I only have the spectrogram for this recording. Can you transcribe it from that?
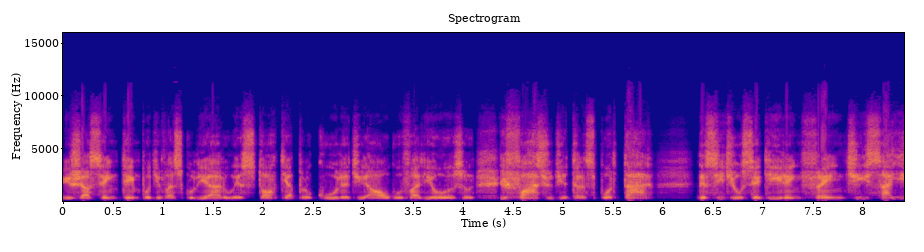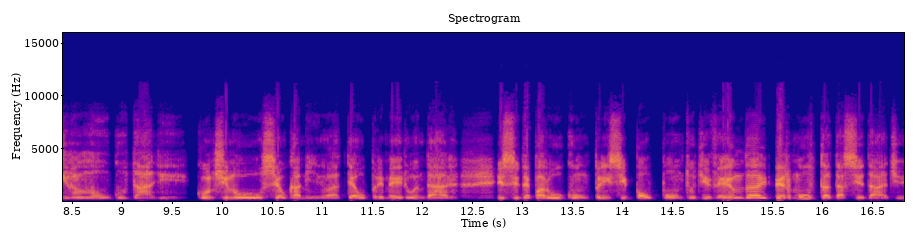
E já sem tempo de vasculhar o estoque à procura de algo valioso e fácil de transportar, decidiu seguir em frente e sair logo dali. Continuou seu caminho até o primeiro andar e se deparou com o principal ponto de venda e permuta da cidade.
